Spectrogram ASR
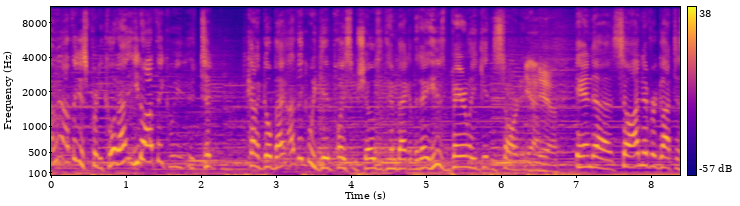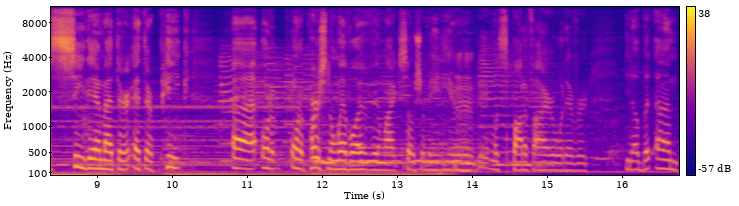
I mean, I think it's pretty cool. I, you know, I think we to kind of go back. I think we did play some shows with him back in the day. He was barely getting started. Yeah. Yeah. And uh, so I never got to see them at their at their peak uh, on a on a personal level, other than like social media or with Spotify or whatever, you know. But um,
